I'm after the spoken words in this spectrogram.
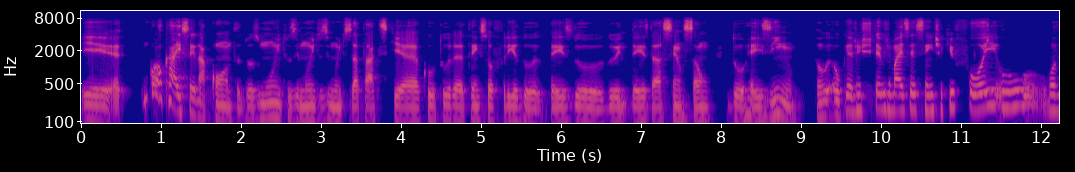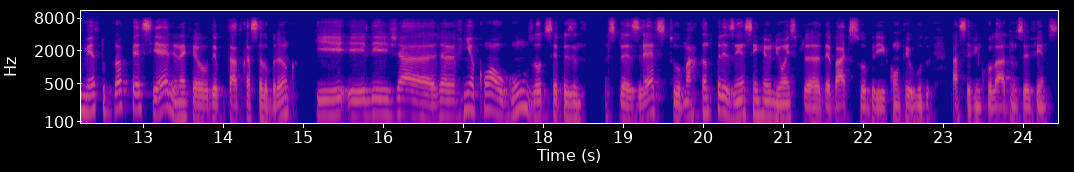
E colocar isso aí na conta dos muitos e muitos e muitos ataques que a cultura tem sofrido desde, do, do, desde a ascensão do reizinho. Então, o que a gente teve de mais recente aqui foi o movimento do próprio PSL, né, que é o deputado Castelo Branco, que ele já, já vinha com alguns outros representantes do Exército marcando presença em reuniões para debate sobre conteúdo a ser vinculado nos eventos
